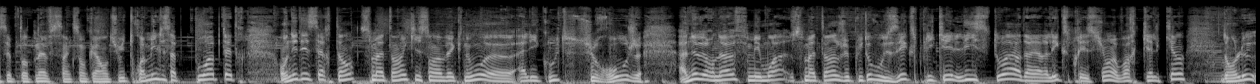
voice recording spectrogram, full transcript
079 548 3000. Ça pourra peut-être en aider certains ce matin qui sont avec nous euh, à l'écoute sur Rouge à 9h09. Mais moi, ce matin, je vais plutôt vous expliquer l'histoire derrière l'expression avoir quelqu'un dans le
